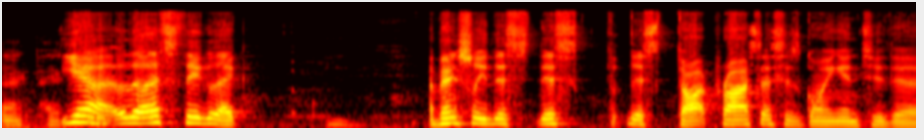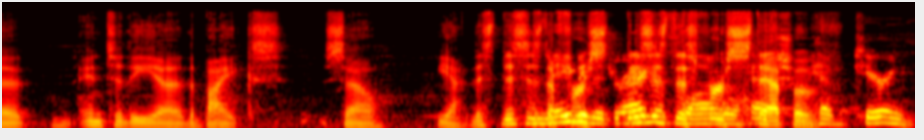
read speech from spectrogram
backpack. Yeah, that's the thing. Like, eventually, this this this thought process is going into the into the uh, the bikes. So yeah, this this is the first. this is the first step of have carrying.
